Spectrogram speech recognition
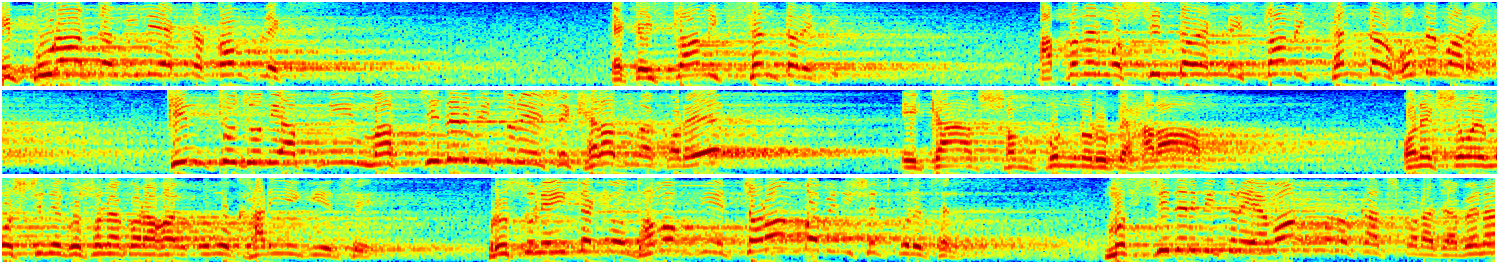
এই পুরাটা মিলে একটা কমপ্লেক্স একটা ইসলামিক সেন্টার এটি। আপনাদের মসজিদটাও একটা ইসলামিক সেন্টার হতে পারে। কিন্তু যদি আপনি মসজিদের ভিতরে এসে খেলাধুলা করেন, এই কাজ সম্পূর্ণরূপে হারাম। অনেক সময় মসজিদে ঘোষণা করা হয় অমুক হারিয়ে গিয়েছে। রসুল এইটাকেও ধমক দিয়ে চরমভাবে নিষেধ করেছেন। মসজিদের ভিতরে এমন কোনো কাজ করা যাবে না,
